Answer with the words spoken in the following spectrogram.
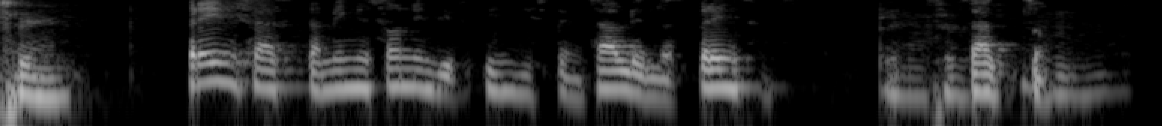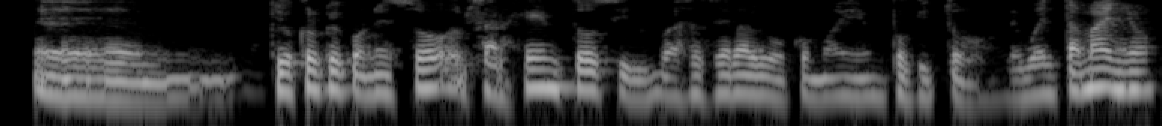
Sí. Prensas también son indispensables, las prensas. Prensas. Exacto. Eh, yo creo que con eso, sargentos, si vas a hacer algo como ahí un poquito de buen tamaño,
